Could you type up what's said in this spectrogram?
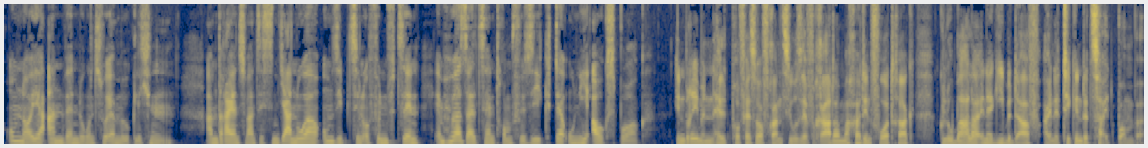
um neue Anwendungen zu ermöglichen. Am 23. Januar um 17.15 Uhr im Hörsaalzentrum Physik der Uni Augsburg. In Bremen hält Professor Franz Josef Radermacher den Vortrag Globaler Energiebedarf eine tickende Zeitbombe.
